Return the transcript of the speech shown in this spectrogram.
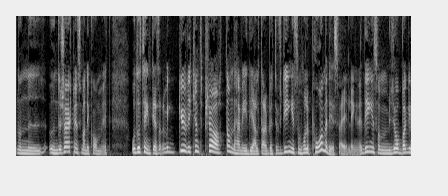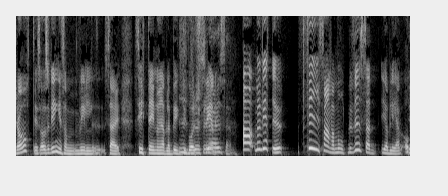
någon ny undersökning som hade kommit. Och då tänkte jag så här, men gud vi kan inte prata om det här med ideellt arbete för det är ingen som håller på med det i Sverige längre. Det är ingen som jobbar gratis. Alltså, det är ingen som vill så här, sitta i någon jävla bygdegårdsförening. Ja, men vet du? Fy fan vad motbevisad jag blev och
